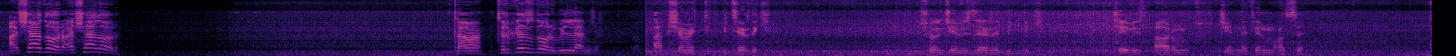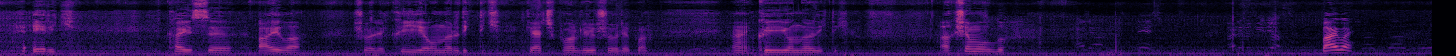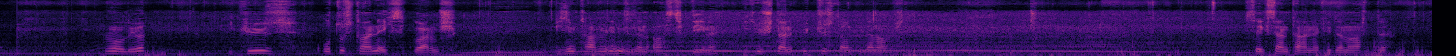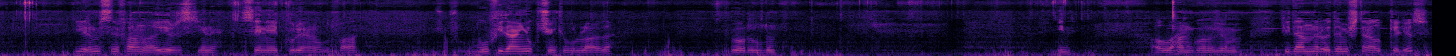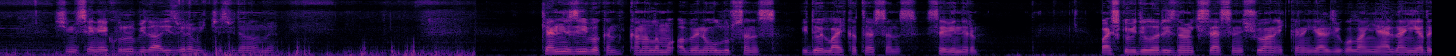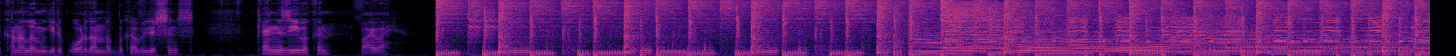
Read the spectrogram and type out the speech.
Aşağı doğru, aşağı doğru. Tamam. Tırkazı doğru Bilal amca. Akşam ettik, bitirdik. Şöyle cevizleri de diktik. Ceviz, armut, cennet elması, erik, kayısı, ayva. Şöyle kıyıya onları diktik. Gerçi parlıyor şöyle yapalım. Ha, kıyıya onları diktik. Akşam oldu. Bay bay. Ne oluyor? 230 tane eksik varmış. Bizim tahminimizden az çıktı yine. Biz 3 tane 300 tane fidan almıştık. 80 tane fidan arttı. 20'sini falan ayırırız yine. Seneye kuruyan olur falan. Bu fidan yok çünkü buralarda. Yoruldum. Allah'ım konuşamıyorum. Fidanları ödemişten alıp geliyoruz. Şimdi seneye kurur bir daha İzmir'e mi gideceğiz fidan almaya? Kendinize iyi bakın. Kanalıma abone olursanız, videoya like atarsanız sevinirim. Başka videoları izlemek isterseniz şu an ekrana gelecek olan yerden ya da kanalıma girip oradan da bakabilirsiniz. Kendinize iyi bakın. Bay bay.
